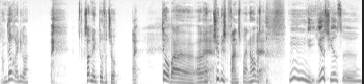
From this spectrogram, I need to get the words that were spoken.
Jamen, det var rigtig godt. Så er den ikke blevet for tung. Nej. Det var bare og Ja, ja, ja. typisk franskmand. Han var bare Ja. sådan, mm, yes, yes, uh,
